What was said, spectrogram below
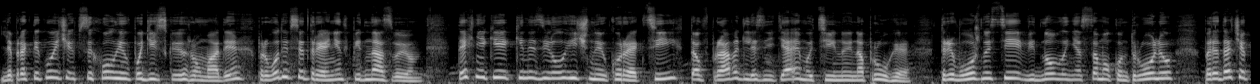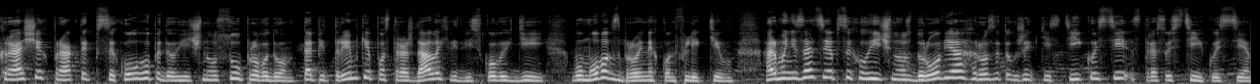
Для практикуючих психологів Подільської громади проводився тренінг під назвою Техніки кінезіологічної корекції та вправи для зняття емоційної напруги, тривожності, відновлення самоконтролю, передача кращих практик психолого-педагогічного супроводу та підтримки постраждалих від військових дій в умовах збройних конфліктів, гармонізація психологічного здоров'я, розвиток життєстійкості, стресостійкості.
